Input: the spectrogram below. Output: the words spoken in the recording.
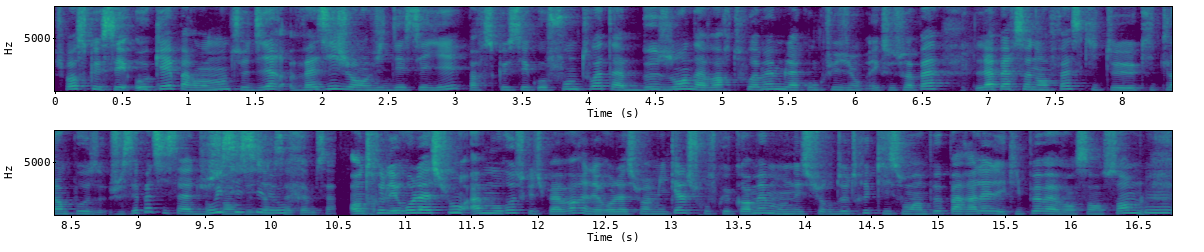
Je pense que c'est ok par moment de se dire vas-y j'ai envie d'essayer parce que c'est qu'au fond de toi t'as besoin d'avoir toi-même la conclusion et que ce soit pas la personne en face qui te, qui te l'impose. Je sais pas si ça a du Oui, sens si, de si, dire ça ouf. comme ça. Entre les relations amoureuses que tu peux avoir et les relations amicales, je trouve que quand même on est sur deux trucs qui sont un peu parallèles et qui peuvent avancer ensemble. Mm.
